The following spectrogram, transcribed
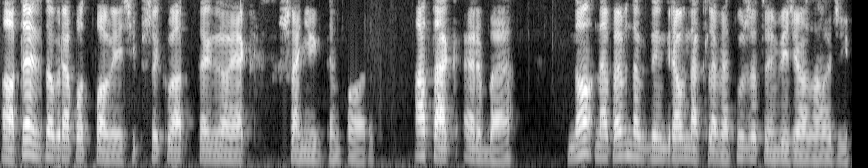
O, to jest dobra podpowiedź i przykład tego, jak schrzanił ten port. Atak RB. No, na pewno gdybym grał na klawiaturze, to bym wiedział o co chodzi.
